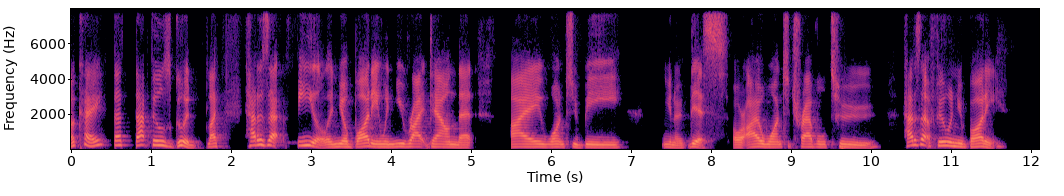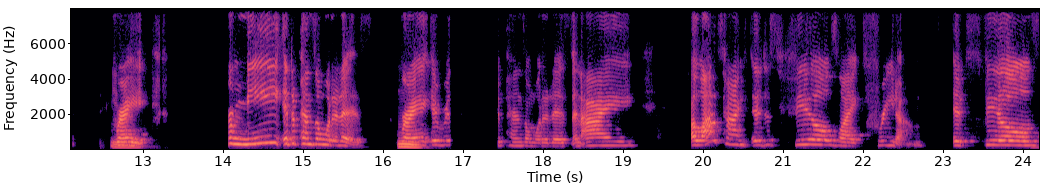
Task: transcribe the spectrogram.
okay that that feels good. Like how does that feel in your body when you write down that i want to be you know this or i want to travel to how does that feel in your body? You right. know? For me, it depends on what it is, mm. right? It really depends on what it is. And I, a lot of times, it just feels like freedom. It feels,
